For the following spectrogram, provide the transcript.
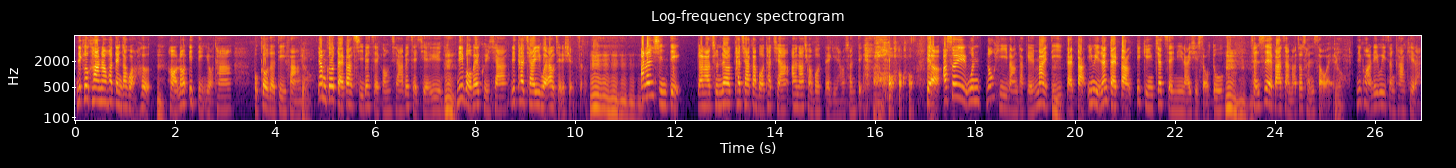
你阁看那发展甲偌好，嗯，好，拢一定有它不够的地方。有，要毋过台北市要坐公车，要坐捷运，嗯，你无要开车，你搭车以外还有一个选择。嗯嗯嗯嗯嗯。啊，咱新竹，干那剩了搭车甲无搭车，啊，那全部第二项选择。哦，对啊，所以阮拢希望大家卖伫台北，因为咱台北已经遮侪年来是首都，嗯嗯，城市的发展嘛，足成熟诶。你看，你位增卡起来，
